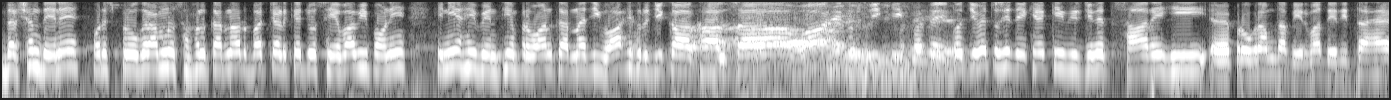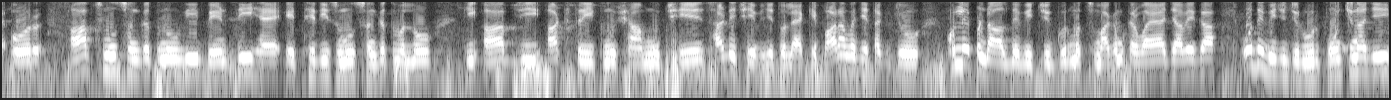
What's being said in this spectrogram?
ਦਰਸ਼ਨ ਦੇਣੇ ਔਰ ਇਸ ਪ੍ਰੋਗਰਾਮ ਨੂੰ ਸਫਲ ਕਰਨਾ ਔਰ ਵੱਧ ਚੜ ਕੇ ਜੋ ਸੇਵਾ ਵੀ ਪਾਉਣੀ, ਇਨੀਆਂ ਹੀ ਬੇਨਤੀਆਂ ਪ੍ਰਵਾਨ ਕਰਨਾ ਜੀ। ਵਾਹਿਗੁਰੂ ਜੀ ਕਾ ਖਾਲਸਾ, ਵਾਹਿਗੁਰੂ ਜੀ ਕੀ ਫਤਿਹ। ਤੋ ਜਿਵੇਂ ਤੁਸੀਂ ਦੇਖਿਆ ਕਿ ਵੀਰ ਜੀ ਨੇ ਸਾਰੇ ਹੀ ਪ੍ਰੋਗਰਾਮ ਦਾ ਵੇਰਵਾ ਦੇ ਦਿੱਤਾ ਹੈ ਔਰ ਆਪ ਸਮੂਹ ਸੰਗਤ ਨੂੰ ਵੀ ਬੇਨਤੀ ਹੈ ਇੱਥੇ ਦੀ ਸਮੂਹ ਸੰਗਤ ਵੱਲੋਂ ਕਿ ਆਪ ਜੀ 8 ਤਰੀਕ ਨੂੰ ਸ਼ਾਮ ਨੂੰ 6 6:30 ਵਜੇ ਤੋਂ ਲੈ ਕੇ 12 ਵਜੇ ਤੱਕ ਜੋ ਖੁੱਲੇ ਪੰਡਾਲ ਦੇ ਵਿੱਚ ਗੁਰਮਤ ਸਮਾਗਮ ਕਰਵਾਇਆ ਜਾਵੇਗਾ, ਉਹਦੇ ਵਿੱਚ ਜ਼ਰੂਰ ਪਹੁੰਚਣਾ ਜੀ।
